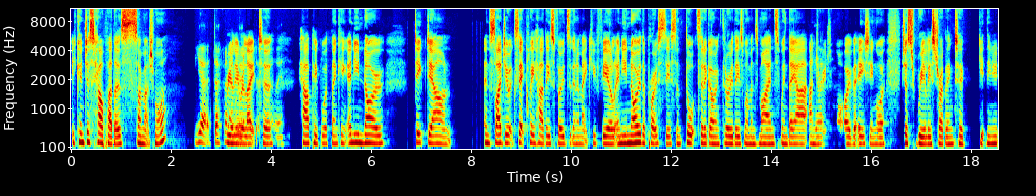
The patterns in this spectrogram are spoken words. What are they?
you can just help others so much more. Yeah, definitely. Really relate definitely. to how people are thinking. And you know deep down inside you exactly how these foods are going to make you feel. And you know the process and thoughts that are going through these women's minds when they are under yeah. eating or overeating or just really struggling to get their,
